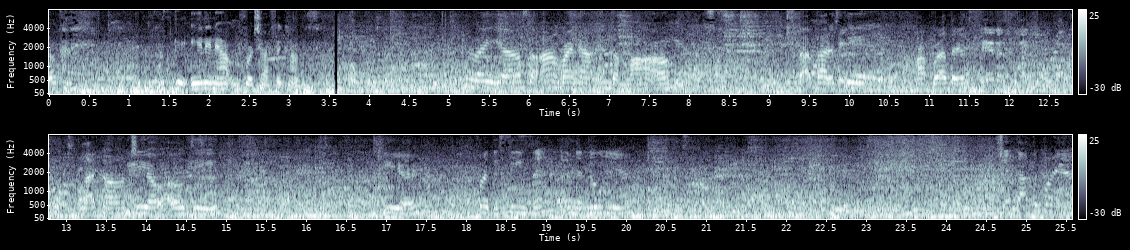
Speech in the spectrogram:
Okay, let's get in and out before traffic comes. Alright y'all, so I'm right now in the mall Stop by to see my brothers. Black on G-O-O-D gear for the season and the new year. Check out the brand.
